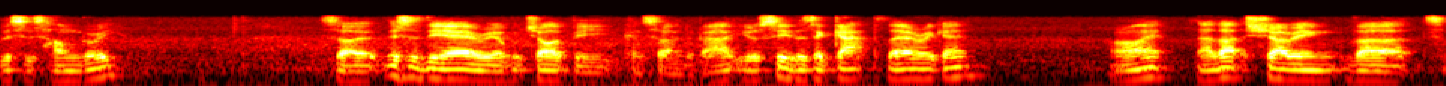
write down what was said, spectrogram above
this is Hungary. So this is the area which I'd be concerned about. You'll see there's a gap there again. Alright, now that's showing that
